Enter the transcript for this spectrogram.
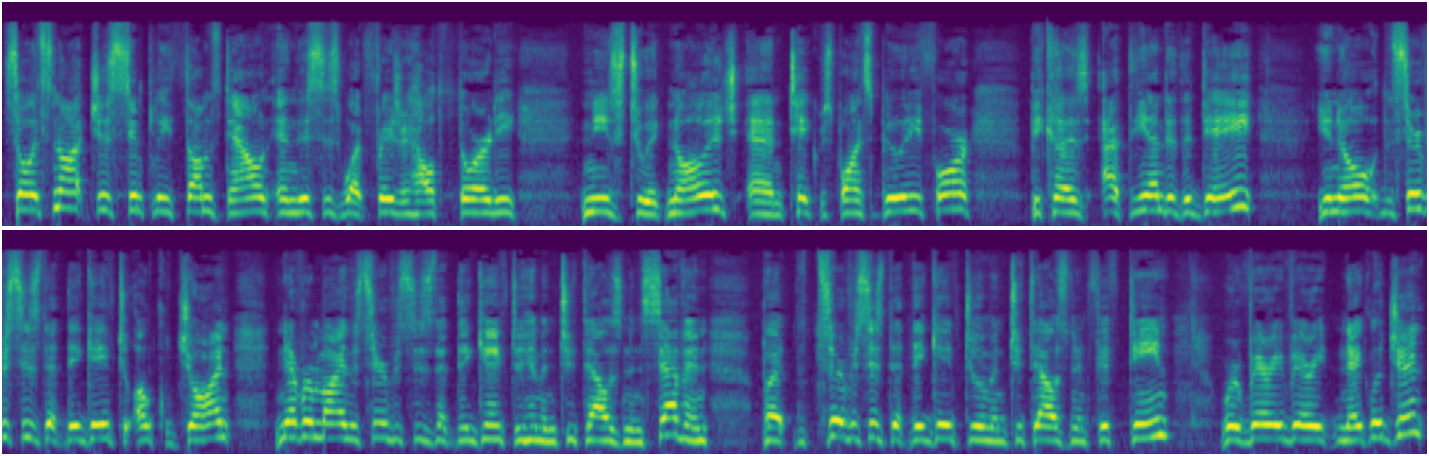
So it's not just simply thumbs down, and this is what Fraser Health Authority needs to acknowledge and take responsibility for, because at the end of the day, you know, the services that they gave to Uncle John, never mind the services that they gave to him in 2007, but the services that they gave to him in 2015 were very, very negligent.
